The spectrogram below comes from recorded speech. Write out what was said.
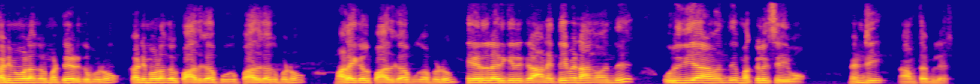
கனிம வளங்கள் மட்டும் எடுக்கப்படும். கனிம வளங்கள் பாதுகாப்பு பாதுகாக்கப்படும். மலைகள் பாதுகாக்கப்படும். தேர்தல் அறிக்கை இருக்கிற அனைத்தையுமே நாங்கள் வந்து உறுதியாக வந்து மக்களுக்கு செய்வோம். நன்றி நாம் தமிழர்.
